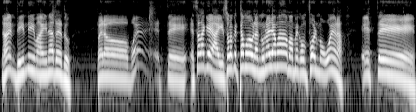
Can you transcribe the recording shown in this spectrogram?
no, en Disney, imagínate tú. Pero, pues, este, esa es la que hay. Eso es lo que estamos hablando. Una llamada más, me conformo, buena. Este,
